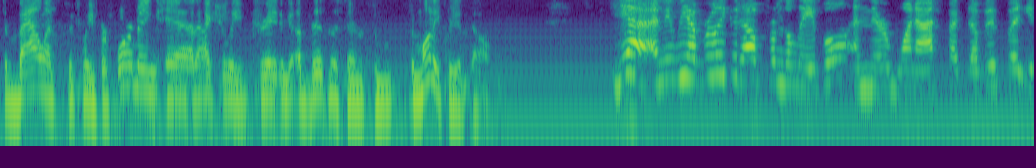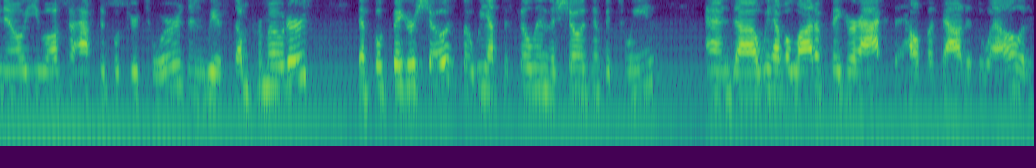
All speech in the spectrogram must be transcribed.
to balance between performing and actually creating a business and some some money for yourself Yeah, I mean, we have really good help from the label, and they're one aspect of it. But you know, you also have to book your tours, and we have some promoters that book bigger shows, but we have to fill in the shows in between. And uh, we have a lot of bigger acts that help us out as well, and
